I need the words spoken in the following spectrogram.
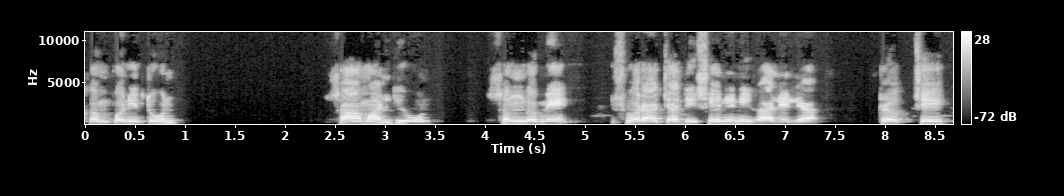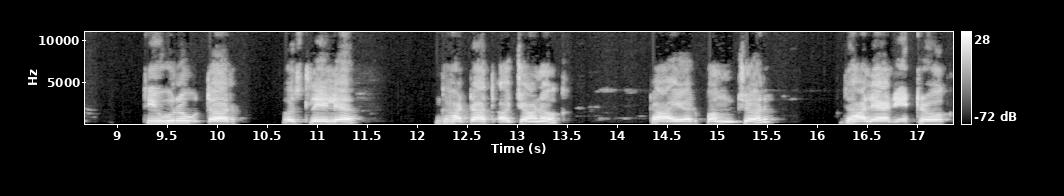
कंपनीतून सामान घेऊन संगमेश्वराच्या दिशेने निघालेल्या ट्रकचे तीव्र उतार असलेल्या घाटात अचानक टायर पंक्चर झाल्याने ट्रक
